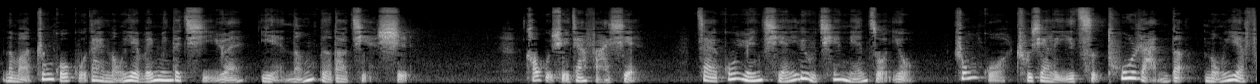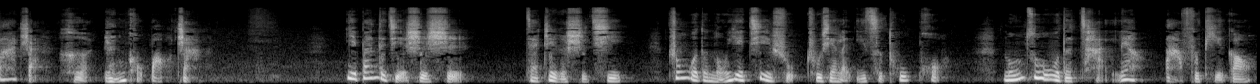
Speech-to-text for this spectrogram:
那么中国古代农业文明的起源也能得到解释。考古学家发现，在公元前六千年左右，中国出现了一次突然的农业发展和人口爆炸。一般的解释是，在这个时期，中国的农业技术出现了一次突破。农作物的产量大幅提高，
